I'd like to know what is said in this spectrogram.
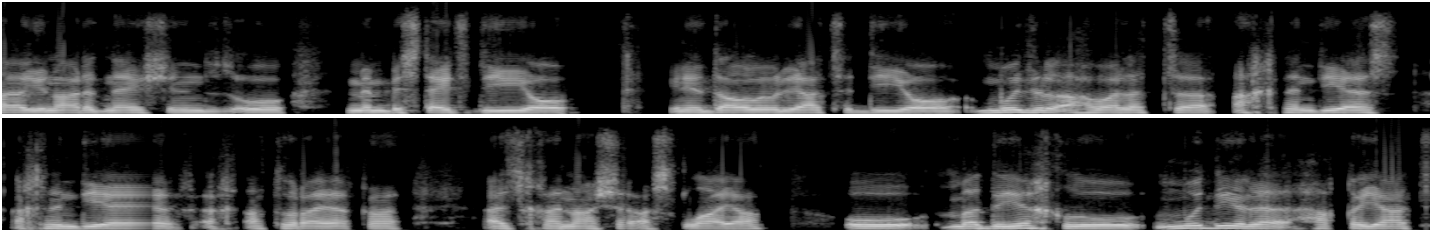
United Nations و member states ديو يعني دوليات ديو. مودل أهولت أخنن ديس أخنن دي أترايق أز خناشة أصلايا. ومدي يخلو مودي لحقيات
